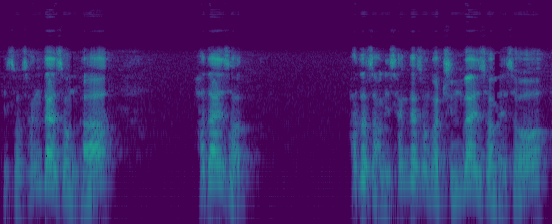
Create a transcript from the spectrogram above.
그래서 상단선과 하단선, 하단선 아니 상단선과 중간선에서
